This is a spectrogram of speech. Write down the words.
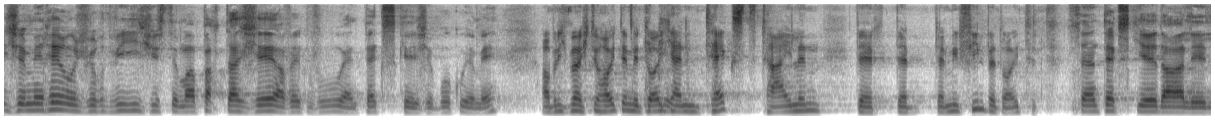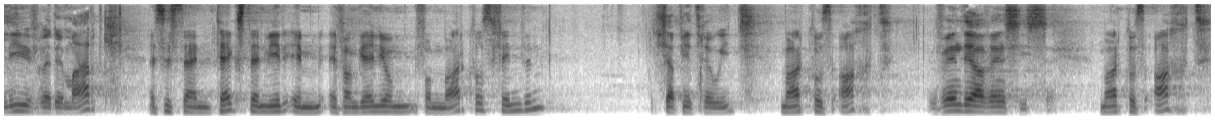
j'aimerais aujourd'hui justement partager avec vous un texte que j'ai beaucoup aimé. Aber ich möchte heute mit euch einen Text teilen, der, der, der mir viel bedeutet. C'est un texte qui est dans les livres de Marc, Es ist ein Text, den wir im Evangelium von Markus finden. chapitre 8, Markus 8, 22 à 26. Markus 8,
